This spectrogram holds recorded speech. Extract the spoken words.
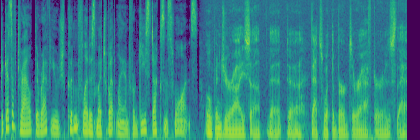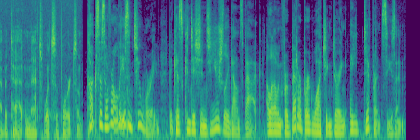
Because of drought, the refuge couldn't flood as much wetland for geese, ducks, and swans. Opened your eyes up that uh, that's what the birds are after is the habitat, and that's what supports them. Cox says overall he isn't too worried because conditions usually bounce back, allowing for better bird watching during a different season.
